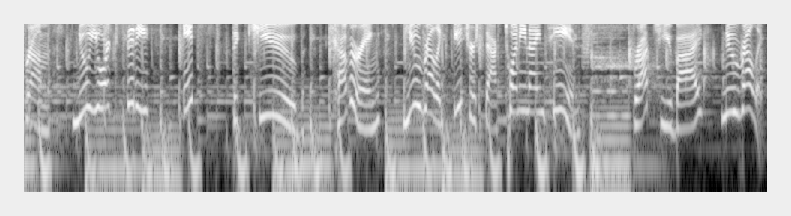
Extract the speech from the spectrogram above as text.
From New York City, it's theCUBE, covering New Relic FutureStack 2019. Brought to you by New Relic.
